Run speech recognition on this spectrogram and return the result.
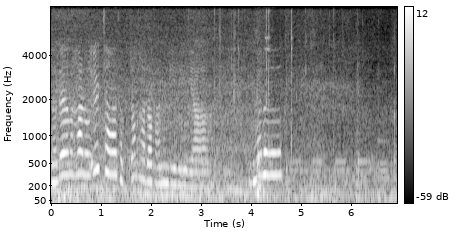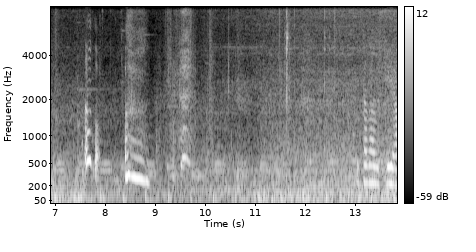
오늘은 하루 1차 접종하러 가는 길이에요. 하루. 아이고. 이따가 올게요.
